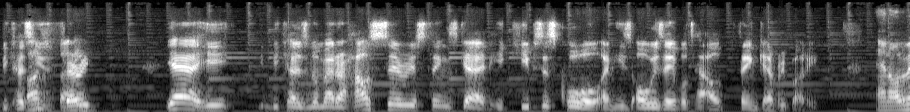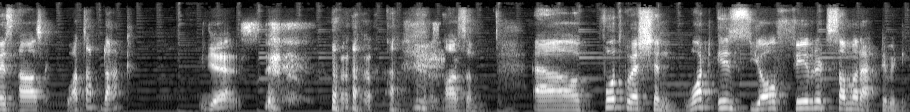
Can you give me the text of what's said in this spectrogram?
because Bugs he's Bunny. very yeah he because no matter how serious things get, he keeps his cool and he's always able to outthink everybody. And always ask, "What's up, Doc?" Yes. awesome. Uh, fourth question What is your favorite summer activity?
